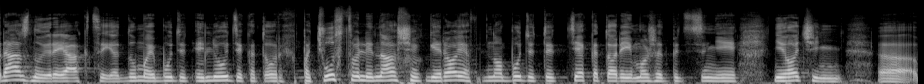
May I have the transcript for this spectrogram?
разную реакцию. Думаю, будет и люди, которых почувствовали наших героев, но будут и те, которые, может быть, не, не очень э,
